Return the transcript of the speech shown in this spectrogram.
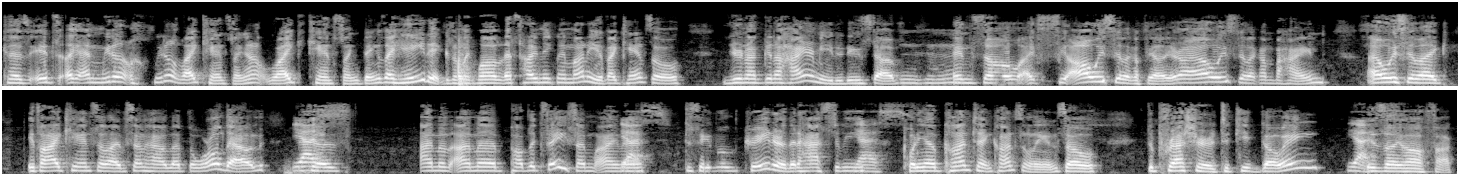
Because it's like, and we don't, we don't like canceling. I don't like canceling things. I hate it because I'm like, well, that's how I make my money. If I cancel, you're not gonna hire me to do stuff. Mhm. And so I feel, always feel like a failure. I always feel like I'm behind. I always feel like if I cancel, I've somehow let the world down Yes. because I'm a, I'm a public face. I'm, I'm yes. a disabled creator that has to be Yes. putting out content constantly. And so the pressure to keep going Yes. is like, oh fuck.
